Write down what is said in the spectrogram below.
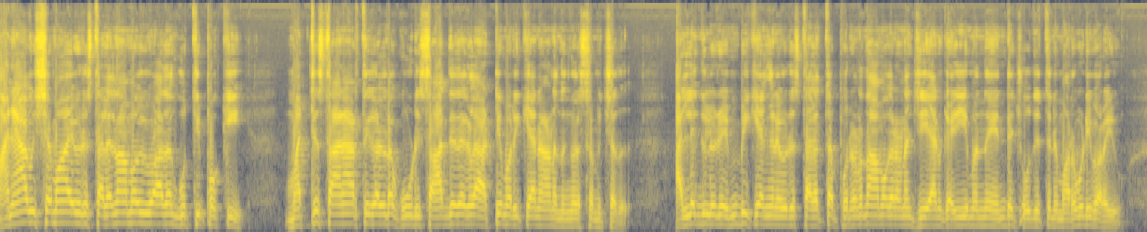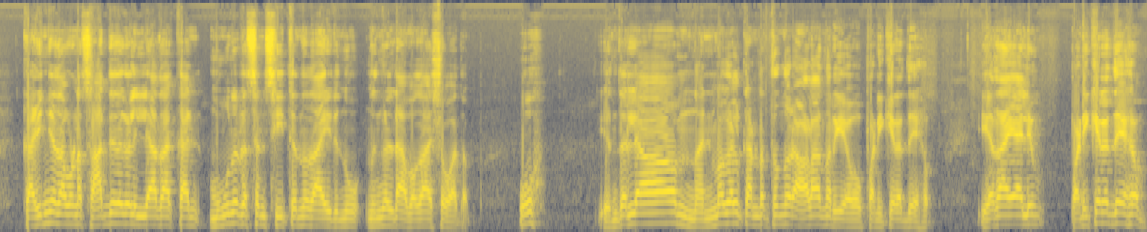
അനാവശ്യമായ ഒരു സ്ഥലനാമ വിവാദം കുത്തിപ്പൊക്കി മറ്റ് സ്ഥാനാർത്ഥികളുടെ കൂടി സാധ്യതകളെ അട്ടിമറിക്കാനാണ് നിങ്ങൾ ശ്രമിച്ചത്. അല്ലെങ്കിൽ ഒരു എം പിക്ക് അങ്ങനെ ഒരു സ്ഥലത്തെ പുനർനാമകരണം ചെയ്യാൻ കഴിയുമെന്ന് എന്റെ ചോദ്യത്തിന് മറുപടി പറയൂ. കഴിഞ്ഞ തവണ സാധ്യതകൾ ഇല്ലാതാക്കാൻ മൂന്ന് ഡസൻ സീറ്റ് എന്നതായിരുന്നു നിങ്ങളുടെ അവകാശവാദം. ഓഹ് എന്തെല്ലാം നന്മകൾ കണ്ടെത്തുന്ന ഒരാളാണെന്നറിയാവോ പണിക്കൽ അദ്ദേഹം? ഏതായാലും പണിക്കൽ അദ്ദേഹം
